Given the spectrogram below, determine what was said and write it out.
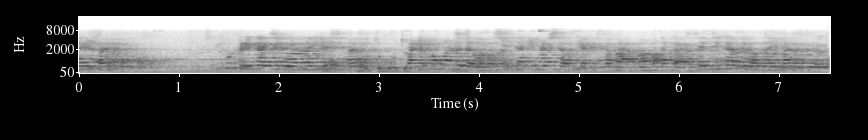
繰り返しご案内いたしますマリモまルでお越しになりましたお客様まもなく斡旋時間でございます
